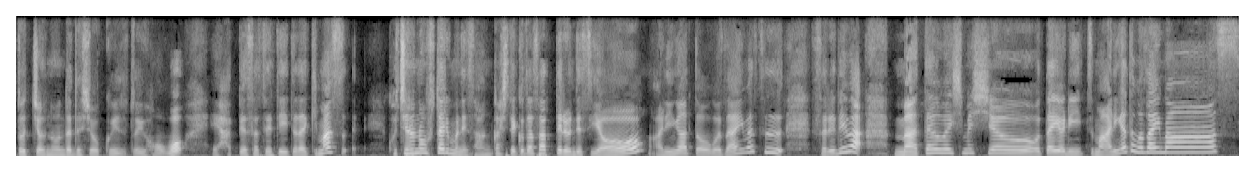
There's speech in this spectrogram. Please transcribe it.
どっちを飲んだでしょうクイズという本を、えー発表させていただきます。こちらのお二人もね、参加してくださってるんですよ。ありがとうございます。それでは、またお会いしましょう。お便りいつもありがとうございます。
